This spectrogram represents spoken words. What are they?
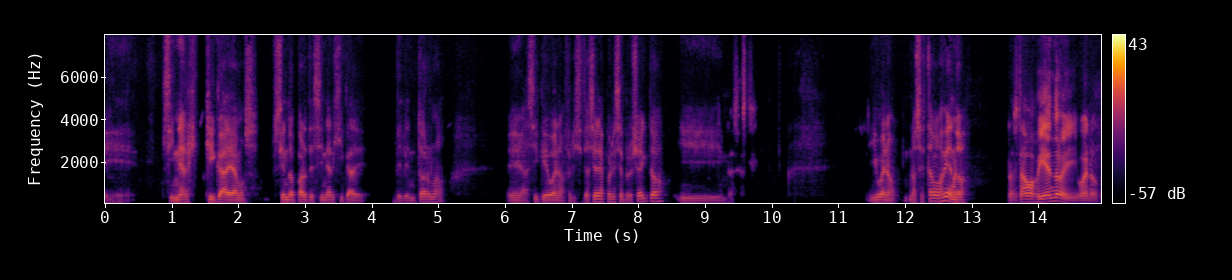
eh, sinérgica, digamos, siendo parte sinérgica del entorno. así que bueno, felicitaciones por ese proyecto y Gracias. Y bueno, nos estamos viendo. nos estamos viendo y bueno,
